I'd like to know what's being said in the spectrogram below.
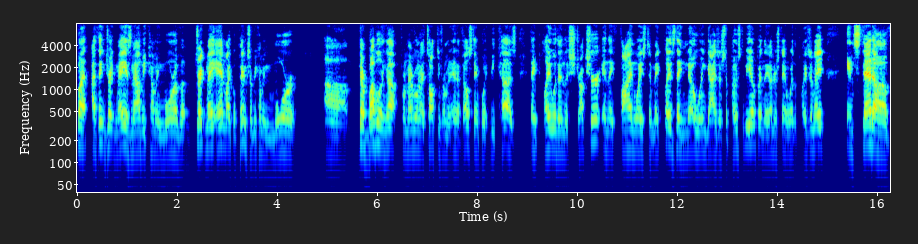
But I think Drake Maye is now becoming more of a Drake Maye and Michael Penix are becoming more. Um, they're bubbling up from everyone I talk to from an NFL standpoint because they play within the structure and they find ways to make plays. They know when guys are supposed to be open. They understand where the plays are made instead of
